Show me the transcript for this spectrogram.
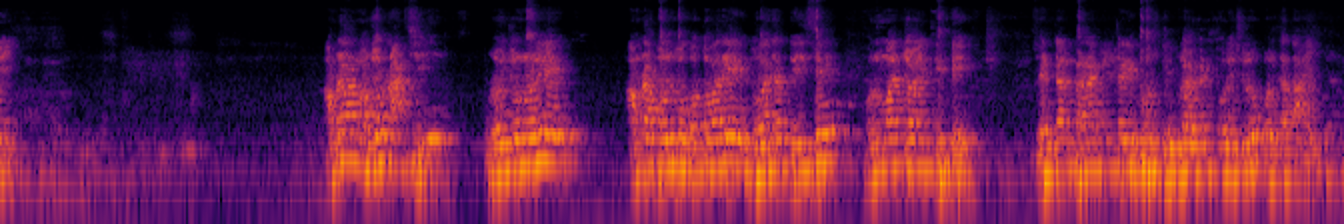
নেই। আমরা নজর রাখছি, প্রয়োজন হলে আমরা বলব গতবারে দু হাজার তেইশে হনুমান জয়ন্তীতে সেন্ট্রাল প্যারামিলিটারি ফোর্স ডিপ্লয়মেন্ট করেছিল কলকাতা হাইকোর্ট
